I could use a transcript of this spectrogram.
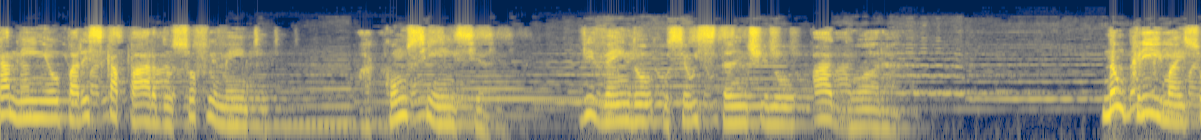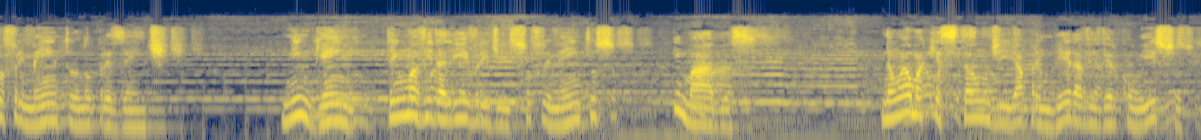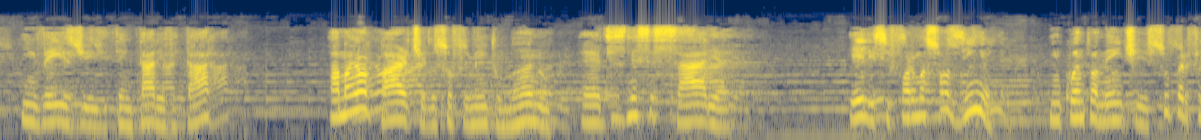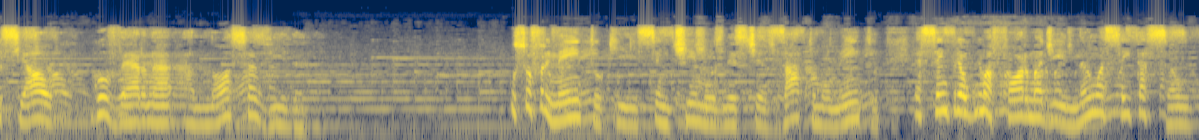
caminho para escapar do sofrimento, a consciência, vivendo o seu instante no agora. Não crie mais sofrimento no presente. Ninguém tem uma vida livre de sofrimentos e mágoas. Não é uma questão de aprender a viver com isso em vez de tentar evitar? A maior parte do sofrimento humano é desnecessária. Ele se forma sozinho, enquanto a mente superficial governa a nossa vida. O sofrimento que sentimos neste exato momento é sempre alguma forma de não aceitação,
